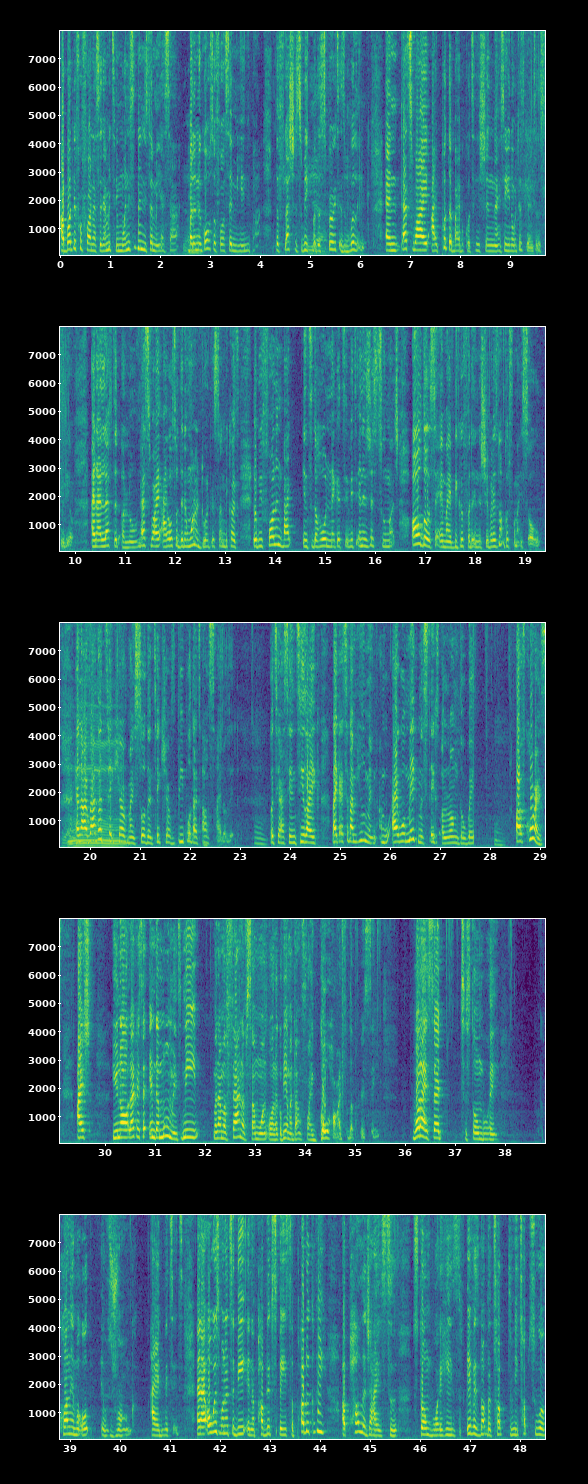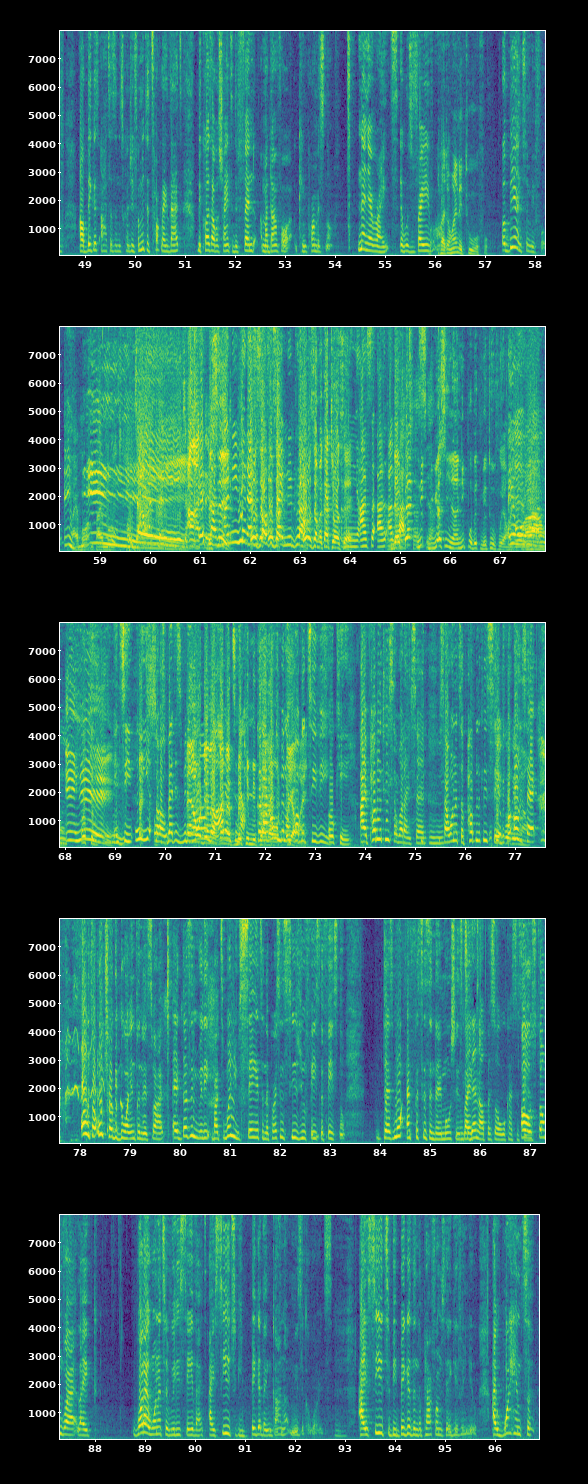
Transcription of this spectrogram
foforɔ na sɛ nyame tumi mu ɔne sɛ n'ani sɛ meyɛ saa but then it goes so far sɛ meyɛ nipa the flesh is weak yeah. but the spirit is yeah. willing. And that's why I put the Bible quotation and I say you know just get into the studio. And I left it alone. That's why I also didn't want to do it this song because it'll be falling back into the whole negativity and it's just too much. Although say it might be good for the industry but it's not good for my soul. Yeah. and I'd rather take care of my soul than take care of people that's outside of it. Mm. but yeah saying see like like I said I'm human. I'm, I will make mistakes along the way. Mm. of course I you know, like I said, in the moment, me, when I'm a fan of someone or like, a madam for, I go hard for the person. What I said to Stonebwoy, calling him old, it was wrong. I admit it. And I always wanted to be in a public space to publicly apologize to Stonebwoy. He's, if it's not the top three, top two of our biggest artists in this country, for me to talk like that because I was trying to defend Madame for King Promise, no. Nanya right. It was very wrong. But when the two obi ntumi mi fo. o sọ mẹka kyerɛ sɛ dɛbɛ wiase nyinaa nipa obi tumi etu fo yɛ hɔ. nti uye but it's been a long while aren't because I haven't been on public TV. okay. I publicly said what I said. Mm-hmm. so I wanted to publicly say because on say on say o try be do on internet so I, it doesn't really but when you say it and the person sees you face to face no there's more emphasis in the emotions. like then oh, Stonebwoy, like what I wanted to really say that I see you to be bigger than Ghana Music Awards. Mm. I see you to be bigger than the platforms they're giving you. I want him to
